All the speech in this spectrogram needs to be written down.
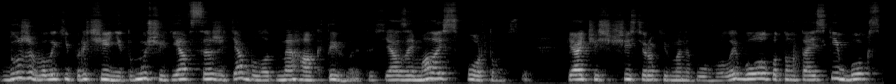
дуже великій причині, тому що я все життя була мега активною. Тобто я займалася спортом. 5 чи 6 років в мене був волейбол, потім тайський бокс,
